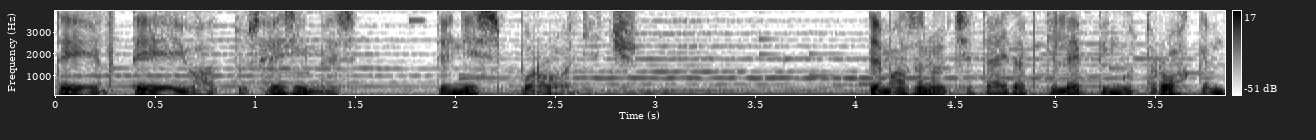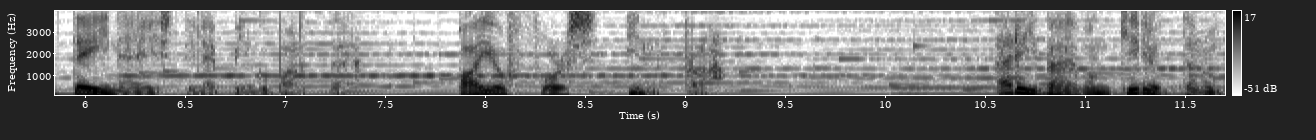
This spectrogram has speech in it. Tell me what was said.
DLT juhatuse esimees Deniss Boroditš. tema sõnutsi täidabki lepingut rohkem teine Eesti lepingupartner, Bioforce Infra. äripäev on kirjutanud,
